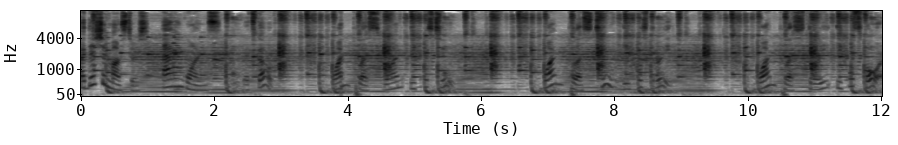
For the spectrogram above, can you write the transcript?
Addition monsters, adding ones. Let's go. 1 plus 1 equals 2. 1 plus 2 equals 3. 1 plus 3 equals 4.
